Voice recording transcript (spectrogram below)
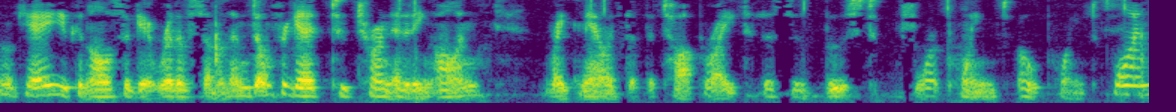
Okay, you can also get rid of some of them. Don't forget to turn editing on. Right now it's at the top right. This is Boost 4.0.1.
